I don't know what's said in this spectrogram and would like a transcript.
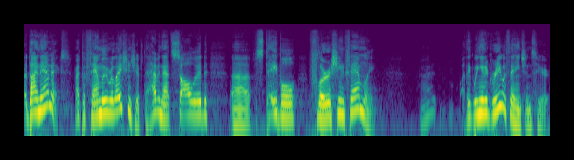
uh, dynamics, right? To family relationships, to having that solid, uh, stable, flourishing family. Right? I think we can agree with ancients here.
